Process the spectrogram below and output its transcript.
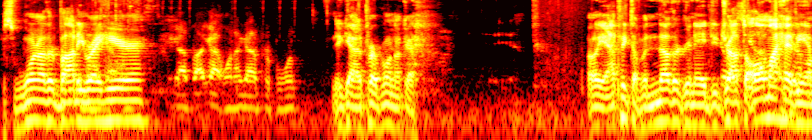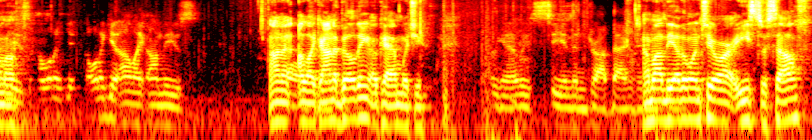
There's one other body right here. I got. I got one. I got a purple one. You got a purple one. Okay. Oh yeah. I picked up another grenade. You Yeah, dropped all I my heavy ammo these- I want to get. I want to get on like on these. on a like on a building. Okay, I'm with you. so We can at least see and then drop back. I'm on the other one too. Our east or south.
